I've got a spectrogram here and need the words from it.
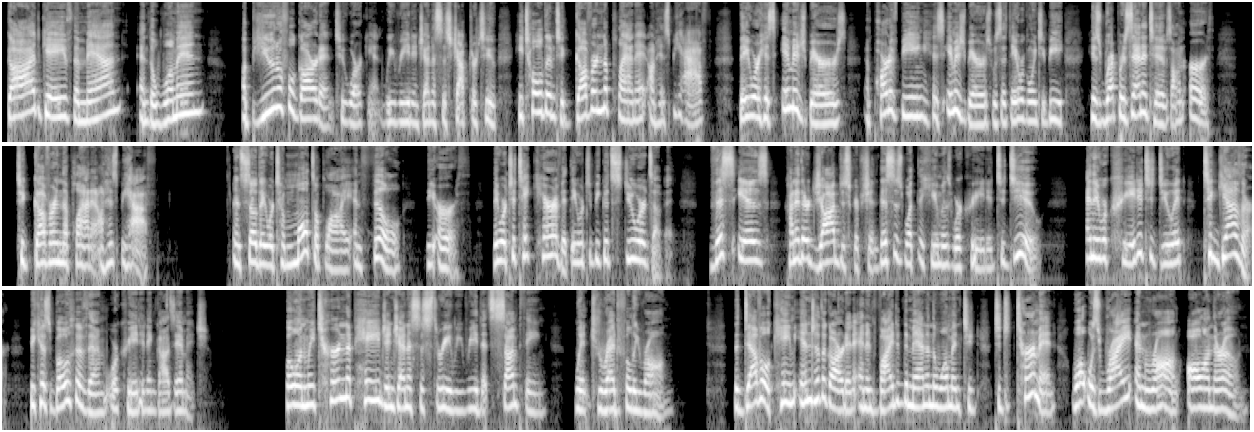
God gave the man and the woman a beautiful garden to work in. We read in Genesis chapter 2. He told them to govern the planet on his behalf. They were his image bearers, and part of being his image bearers was that they were going to be his representatives on earth to govern the planet on his behalf. And so they were to multiply and fill the earth. They were to take care of it. They were to be good stewards of it. This is kind of their job description. This is what the humans were created to do. And they were created to do it together because both of them were created in God's image. But when we turn the page in Genesis 3, we read that something went dreadfully wrong the devil came into the garden and invited the man and the woman to, to determine what was right and wrong all on their own.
